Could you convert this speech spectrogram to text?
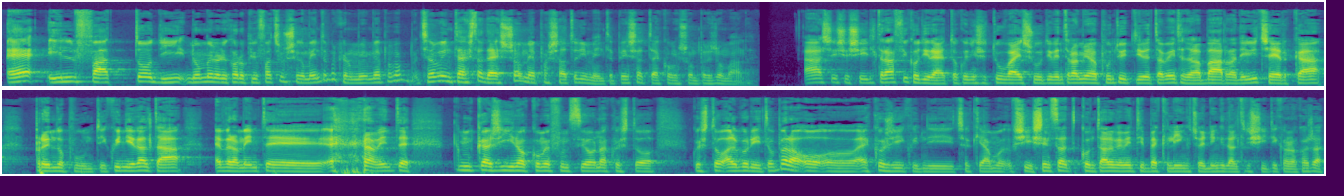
È il fatto di non me lo ricordo più faccio un segmento perché non mi, mi è proprio ce l'avevo in testa adesso mi è passato di mente. Pensa a te come sono preso male ah sì sì sì il traffico diretto quindi se tu vai su diventeromilano.it direttamente dalla barra di ricerca prendo punti. Quindi in realtà è veramente, è veramente un casino come funziona questo, questo algoritmo, però oh, oh, è così, quindi cerchiamo, sì, senza contare ovviamente i backlink, cioè i link da altri siti, che è una cosa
